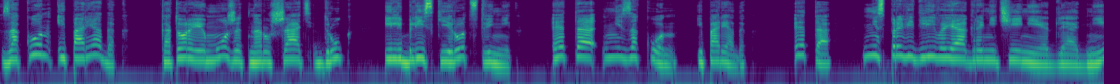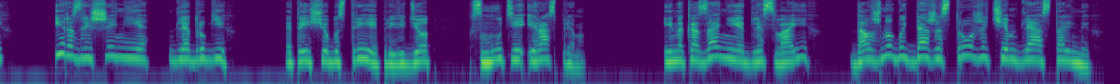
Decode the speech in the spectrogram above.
Закон и порядок, которые может нарушать друг или близкий родственник, это не закон и порядок. Это несправедливое ограничение для одних и разрешение для других. Это еще быстрее приведет к смуте и распрям. И наказание для своих должно быть даже строже, чем для остальных,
